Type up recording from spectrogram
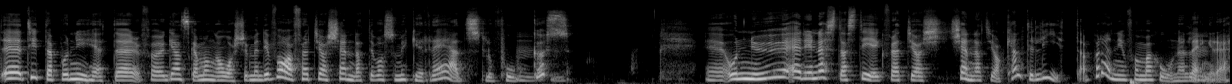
eh, titta på nyheter för ganska många år sedan men det var för att jag kände att det var så mycket rädslofokus. Eh, Och nu är det nästa steg för att jag känner att jag kan inte lita på den informationen längre.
